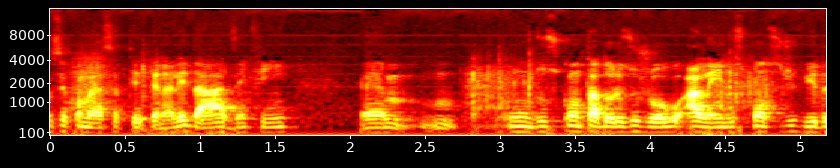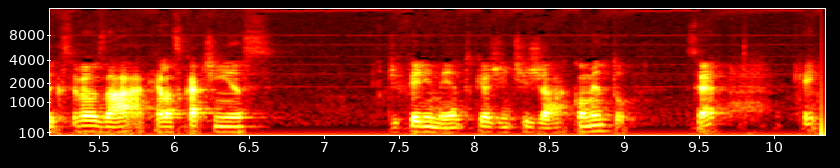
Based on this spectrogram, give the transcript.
você começa a ter penalidades, enfim, é, um dos contadores do jogo, além dos pontos de vida que você vai usar aquelas cartinhas de ferimento que a gente já comentou, certo? Ok?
